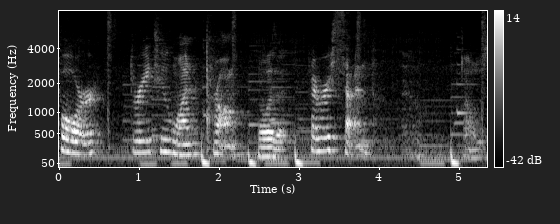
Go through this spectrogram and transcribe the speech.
four, three, two, one. Wrong. What was it? February seventh. I was.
